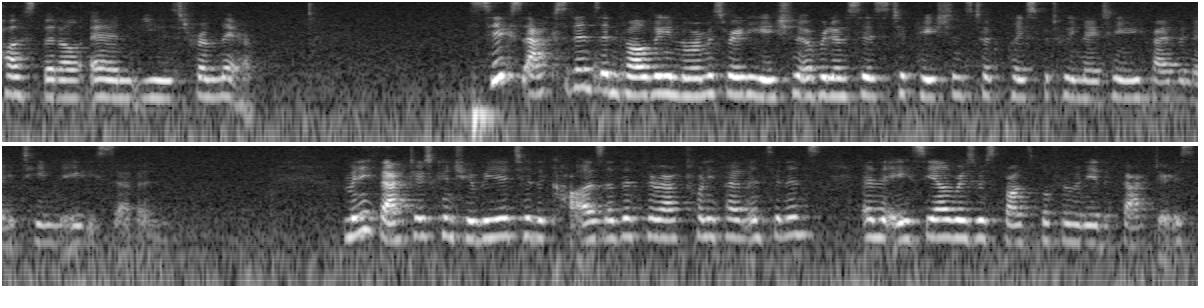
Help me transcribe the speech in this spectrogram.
hospital and used from there. Six accidents involving enormous radiation overdoses to patients took place between 1985 and 1987. Many factors contributed to the cause of the Therac-25 incidents, and the ACL was responsible for many of the factors.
